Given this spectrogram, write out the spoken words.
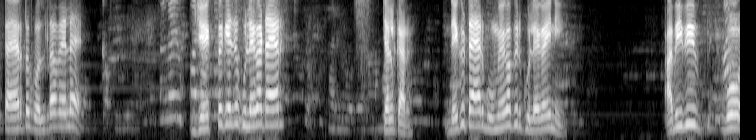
टायर तो खोलता पहले। जैक पे कैसे खुलेगा टायर? चल कर। देखो, टायर घूमेगा, फिर खुलेगा ही नहीं। अभी भी वो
